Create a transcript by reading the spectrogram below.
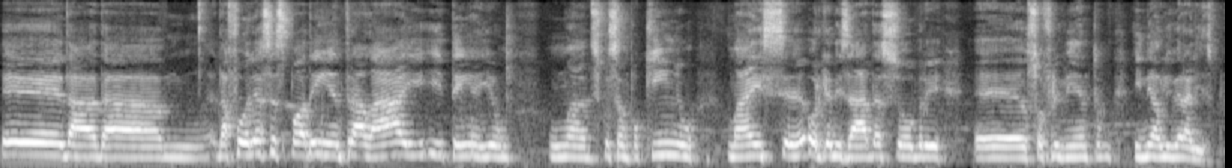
eh, da, da, da Folha, vocês podem entrar lá e, e tem aí um, uma discussão um pouquinho mais eh, organizada sobre eh, o sofrimento e neoliberalismo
